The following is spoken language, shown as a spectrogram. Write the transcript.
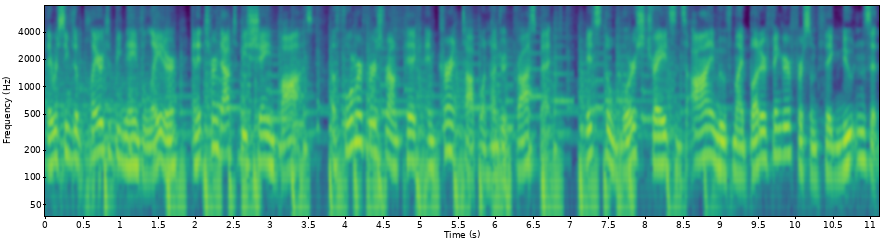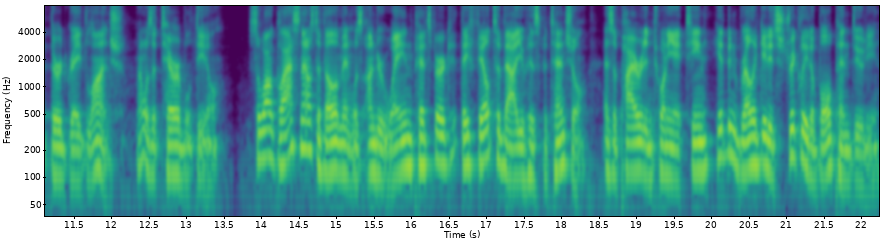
they received a player to be named later, and it turned out to be Shane Baz, a former first round pick and current top 100 prospect. It's the worst trade since I moved my Butterfinger for some Fig Newtons at third grade lunch. That was a terrible deal. So while Glasnow's development was underway in Pittsburgh, they failed to value his potential. As a Pirate in 2018, he had been relegated strictly to bullpen duty.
